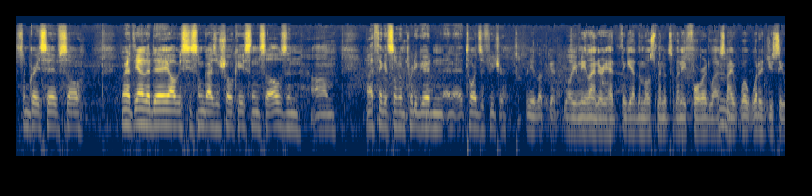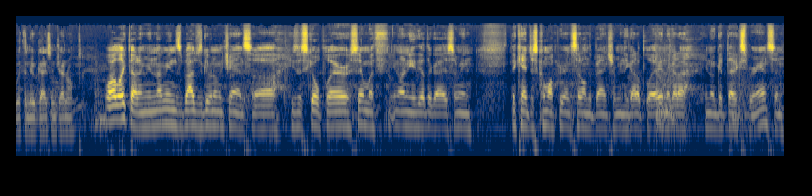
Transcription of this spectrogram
some great saves. So, I mean, at the end of the day, obviously some guys are showcasing themselves, and um, I think it's looking pretty good in, in, towards the future. When you look at William Nylander, you had, I think he had the most minutes of any forward last Mm-hmm. night. What, what did you see with the new guys in general? Well, I like that. I mean, that means Babs is giving him a chance. Uh, he's a skilled player. Same with you know any of the other guys. I mean, they can't just come up here and sit on the bench. I mean, they got to play and they got to you know get that experience, and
